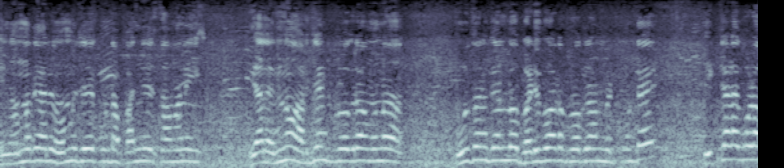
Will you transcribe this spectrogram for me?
ఈ నమ్మకాన్ని వమ్ము చేయకుండా పనిచేస్తామని ఇవాళ ఎన్నో అర్జెంట్ ప్రోగ్రాం ఉన్న నూతన గల్లో బడిబాట ప్రోగ్రాం పెట్టుకుంటే ఇక్కడ కూడా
